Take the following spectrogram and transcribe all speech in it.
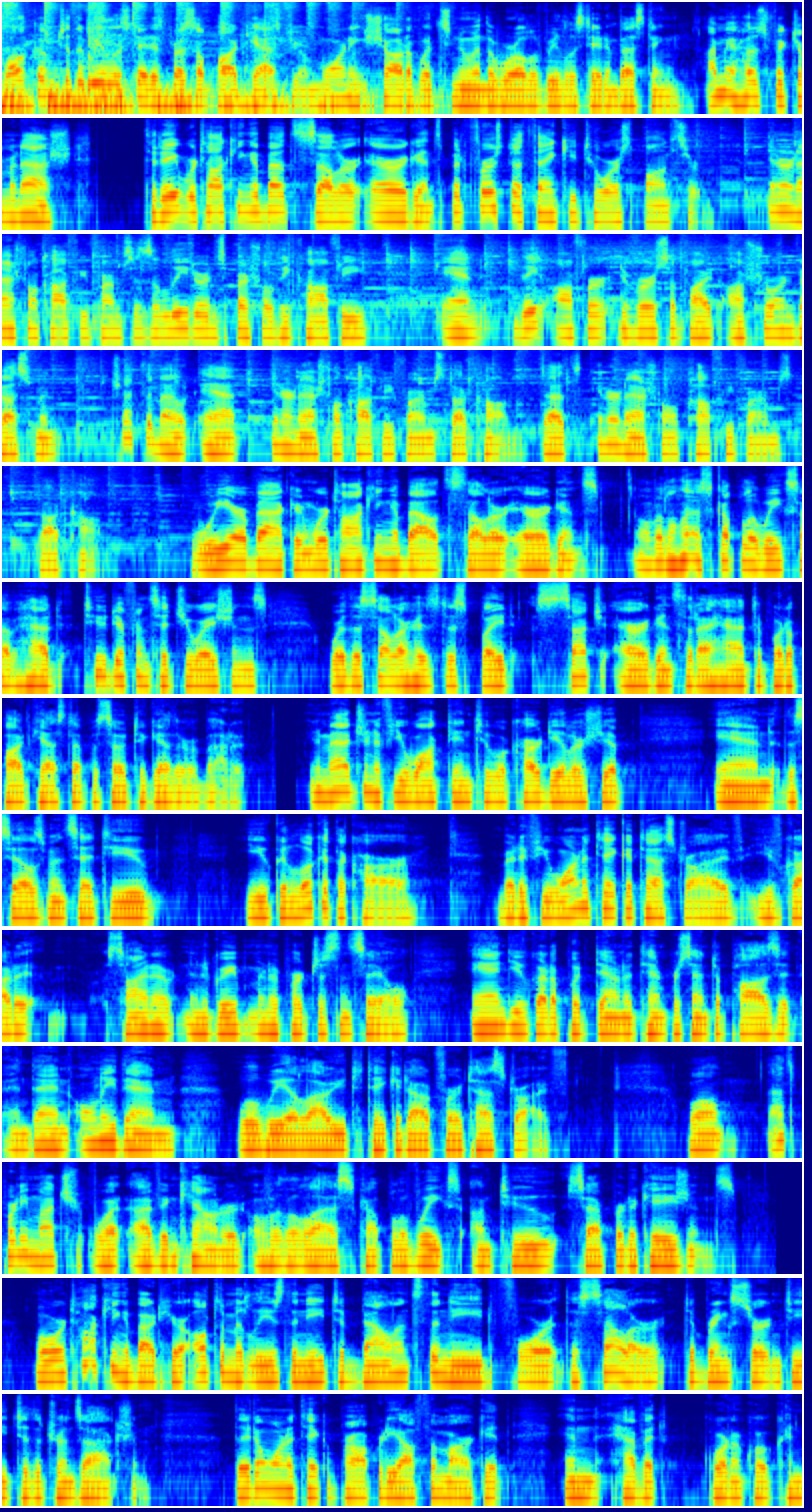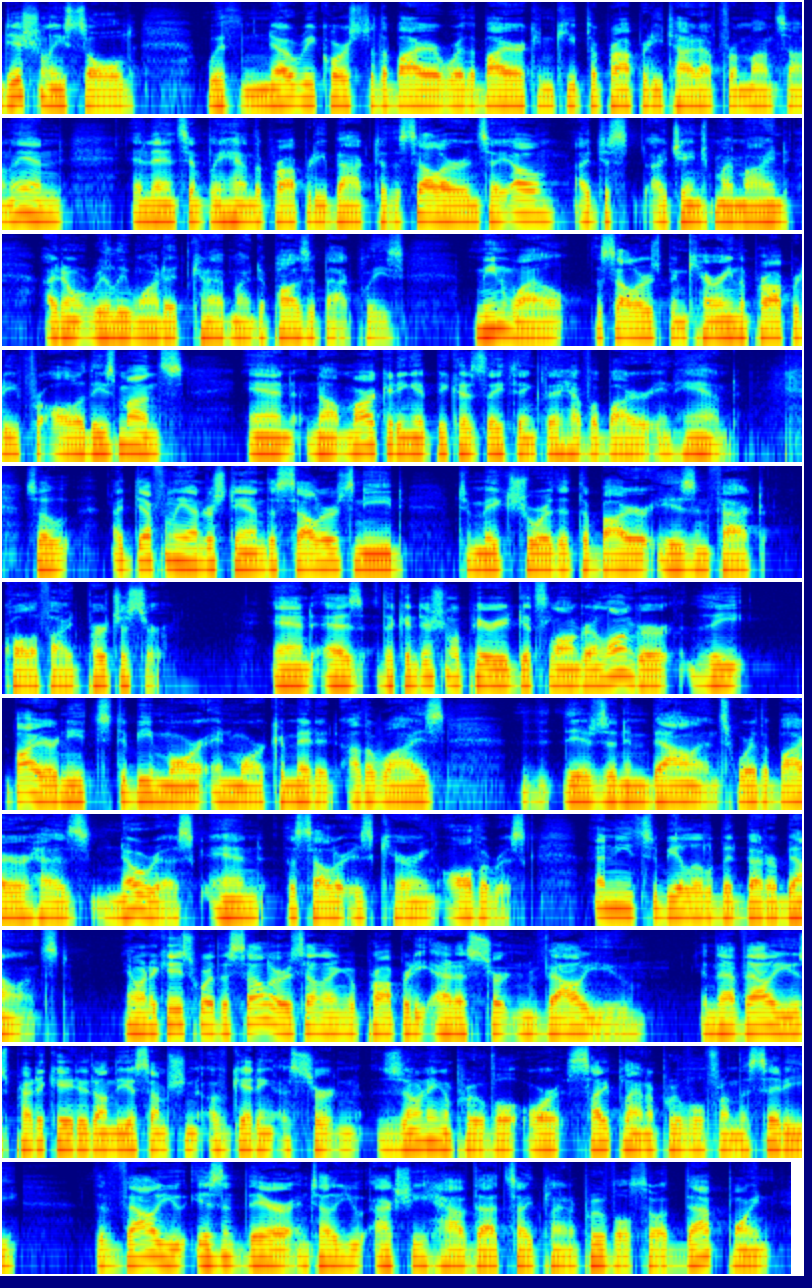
Welcome to the Real Estate Espresso Podcast, your morning shot of what's new in the world of real estate investing. I'm your host, Victor Menasce. Today we're talking about seller arrogance, but first a thank you to our sponsor. International Coffee Farms is a leader in specialty coffee, and they offer diversified offshore investment. Check them out at internationalcoffeefarms.com. That's internationalcoffeefarms.com. We are back and we're talking about seller arrogance. Over the last couple of weeks, I've had two different situations where the seller has displayed such arrogance that I had to put a podcast episode together about it. Imagine if you walked into a car dealership and the salesman said to you, You can look at the car, but if you want to take a test drive, you've got to sign an agreement of purchase and sale, and you've got to put down a 10% deposit, and then only then will we allow you to take it out for a test drive. Well, that's pretty much what I've encountered over the last couple of weeks on two separate occasions. What we're talking about here ultimately is the need to balance the need for the seller to bring certainty to the transaction. They don't want to take a property off the market and have it quote unquote conditionally sold with no recourse to the buyer, where the buyer can keep the property tied up for months on end and then simply hand the property back to the seller and say, Oh, I just, I changed my mind. I don't really want it. Can I have my deposit back, please? Meanwhile, the seller has been carrying the property for all of these months and not marketing it because they think they have a buyer in hand. So I definitely understand the seller's need to make sure that the buyer is, in fact, qualified purchaser. And as the conditional period gets longer and longer, the buyer needs to be more and more committed. Otherwise, there's an imbalance where the buyer has no risk and the seller is carrying all the risk. That needs to be a little bit better balanced. Now, in a case where the seller is selling a property at a certain value, and that value is predicated on the assumption of getting a certain zoning approval or site plan approval from the city. The value isn't there until you actually have that site plan approval. So at that point,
